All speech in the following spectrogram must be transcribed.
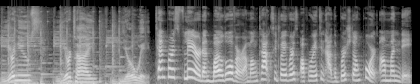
Your news, your time, your way. Tempers flared and boiled over among taxi drivers operating at the Bridgetown port on Monday.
